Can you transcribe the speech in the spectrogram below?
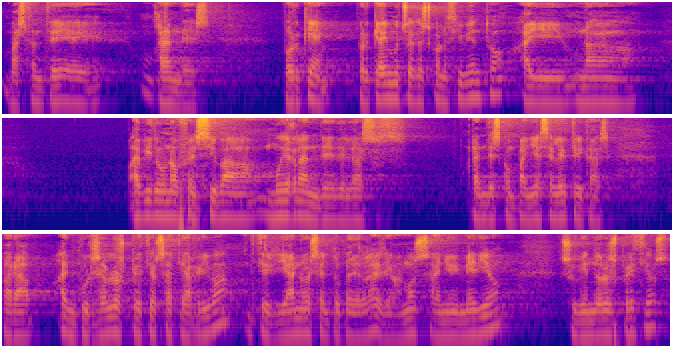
bastante grandes. ¿Por qué? Porque hay mucho desconocimiento, ha habido una ofensiva muy grande de las grandes compañías eléctricas para impulsar los precios hacia arriba. Es decir, ya no es el tope del gas, llevamos año y medio subiendo los precios.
